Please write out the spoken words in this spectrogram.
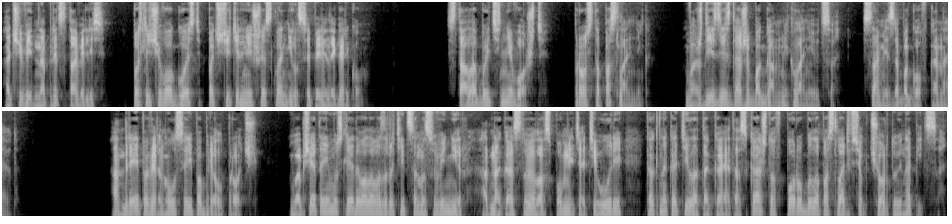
очевидно, представились, после чего гость почтительнейше склонился перед Игорьком. Стало быть, не вождь, просто посланник. Вожди здесь даже богам не кланяются, сами за богов канают. Андрей повернулся и побрел прочь. Вообще-то ему следовало возвратиться на сувенир, однако стоило вспомнить о Тиуре, как накатила такая тоска, что впору было послать все к черту и напиться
